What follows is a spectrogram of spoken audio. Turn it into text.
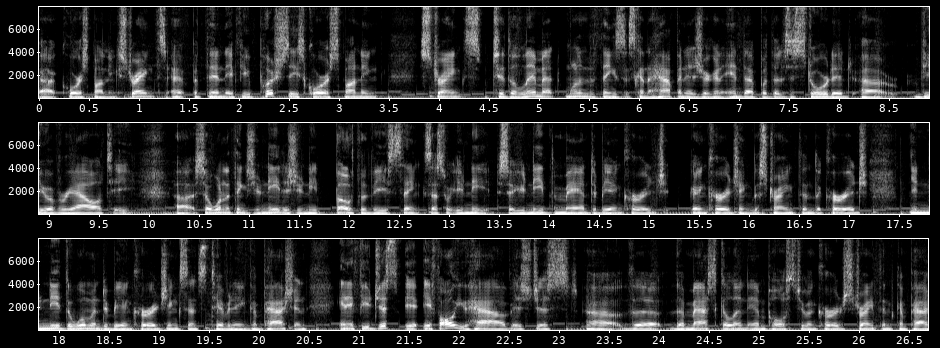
uh, corresponding strengths. Uh, but then if you push these corresponding strengths to the limit, one of the things that's going to happen is you're going to end up with a distorted uh, view of reality. Uh, so one of the things you need is you need both of these things. That's what you need. So you need the man to be encourage, encouraging the strength and the courage, and you need the woman to be encouraging sensitivity and compassion. And if you just, if all you have is just uh, the the masculine impulse to encourage strength and compassion,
